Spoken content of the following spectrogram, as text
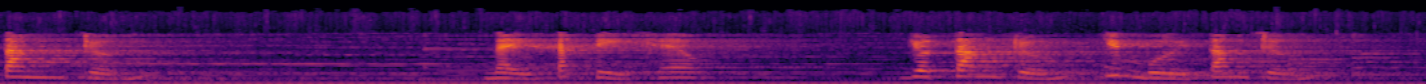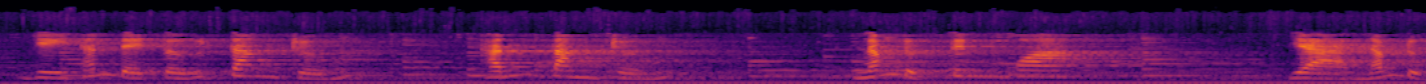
Tăng trưởng. Này các tỳ kheo, do tăng trưởng với mười tăng trưởng, vì thánh đệ tử tăng trưởng, thánh tăng trưởng, nắm được tinh hoa và nắm được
